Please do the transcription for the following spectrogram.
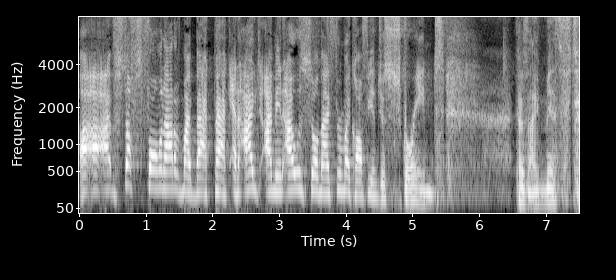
I, I, stuff's fallen out of my backpack. And I, I mean, I was so mad. I threw my coffee and just screamed because I missed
